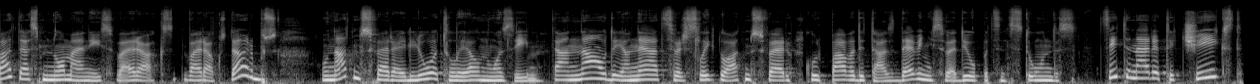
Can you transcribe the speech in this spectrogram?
pat esmu nomainījis vairākus, vairākus darbus, un atmosfērai ļoti liela nozīme. Tā nauda jau neatsver slikto atmosfēru, kur pavadi tās 9 vai 12 stundas. Citi nereti čīkst,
